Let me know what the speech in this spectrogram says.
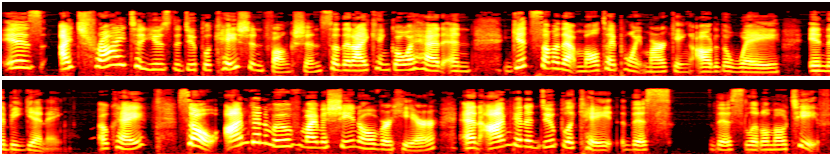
is I try to use the duplication function so that I can go ahead and get some of that multi-point marking out of the way in the beginning. Okay, so I'm going to move my machine over here and I'm going to duplicate this this little motif.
